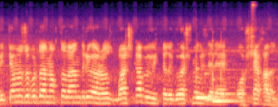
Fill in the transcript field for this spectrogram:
videomuzu burada noktalandırıyoruz. Başka bir videoda görüşmek üzere. Hoşça kalın.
